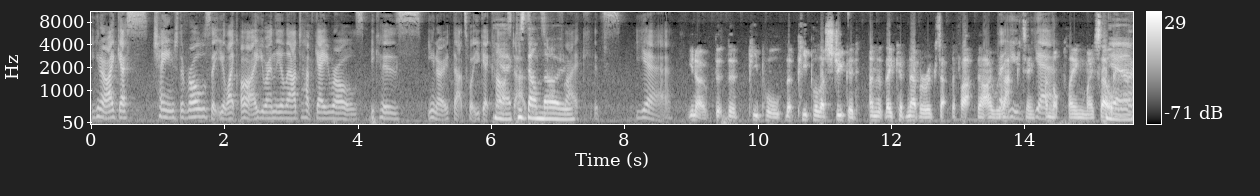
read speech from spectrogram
you know, I guess change the roles that you're like, oh, are you only allowed to have gay roles because you know that's what you get cast yeah, because they'll know. Like it's yeah. you know that the people that people are stupid and that they could never accept the fact that I was That you- acting yeah. and not playing myself. Yeah.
